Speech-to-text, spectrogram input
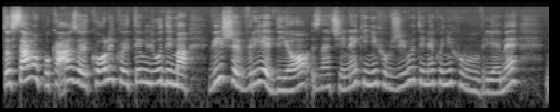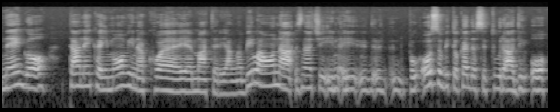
to samo pokazuje koliko je tim ljudima više vrijedio znači neki njihov život i neko njihovo vrijeme nego ta neka imovina koja je materijalna. Bila ona, znači, i, osobito kada se tu radi o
